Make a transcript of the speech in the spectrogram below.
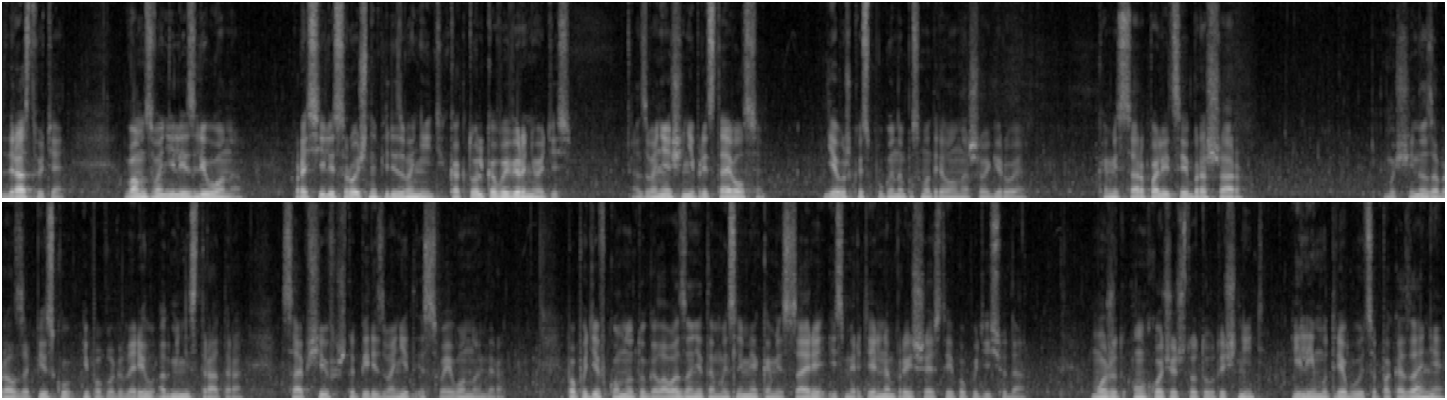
здравствуйте. Вам звонили из Леона. Просили срочно перезвонить, как только вы вернетесь». Звонящий не представился? Девушка испуганно посмотрела на нашего героя. «Комиссар полиции Брошар», Мужчина забрал записку и поблагодарил администратора, сообщив, что перезвонит из своего номера. По пути в комнату голова занята мыслями о комиссаре и смертельном происшествии по пути сюда. Может, он хочет что-то уточнить? Или ему требуются показания?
